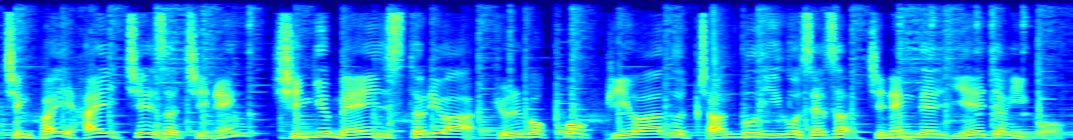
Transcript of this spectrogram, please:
칭파이 하이츠에서 진행 신규 메인 스토리와 귤복복 비화도 전부 이곳에서 진행될 예정이고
